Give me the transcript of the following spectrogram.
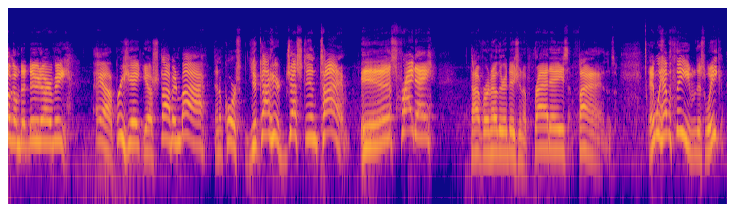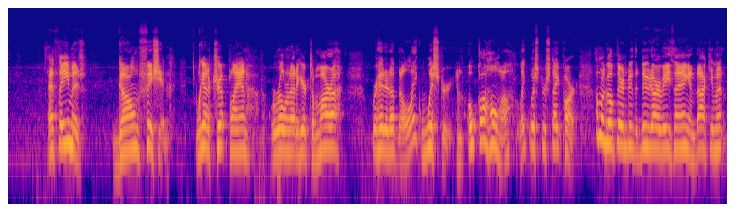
Welcome to Dude RV. Hey, I appreciate you stopping by. And of course, you got here just in time. It's Friday. Time for another edition of Friday's Finds. And we have a theme this week. That theme is gone fishing. We got a trip planned. We're rolling out of here tomorrow. We're headed up to Lake Wister in Oklahoma, Lake Wister State Park. I'm going to go up there and do the Dude RV thing and document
